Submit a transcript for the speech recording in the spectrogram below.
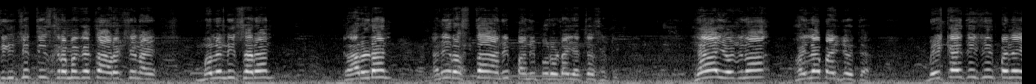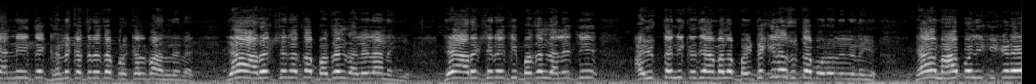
तीनशे तीस क्रमांकाचं आरक्षण आहे. मलनिसरण गार्डन आणि रस्ता आणि पाणी पुरवठा याच्यासाठी. ह्या योजना व्हायला पाहिजे होत्या. बेकायदेशीरपणे यांनी इथे घनकचऱ्याचा प्रकल्प आणलेला आहे. या आरक्षणाचा बदल झालेला नाहीये. हे आरक्षणाची बदल झाल्याची आयुक्तांनी कधी आम्हाला बैठकीला सुद्धा बोलवलेलं नाहीये. ह्या महापालिकेकडे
